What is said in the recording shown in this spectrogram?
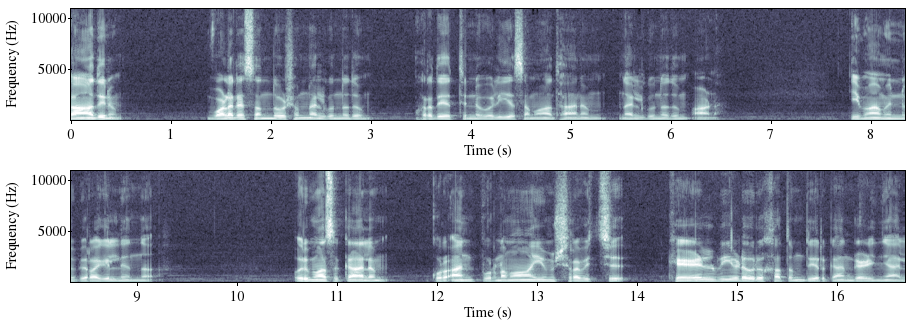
കാതിനും വളരെ സന്തോഷം നൽകുന്നതും ഹൃദയത്തിന് വലിയ സമാധാനം നൽകുന്നതും ആണ്. ഇമാമിനു പിറകിൽ നിന്ന് ഒരു മാസക്കാലം ഖുർആൻ പൂർണമായും ശ്രവിച്ച് കേൾവിയുടെ ഒരു ഹതം തീർക്കാൻ കഴിഞ്ഞാൽ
